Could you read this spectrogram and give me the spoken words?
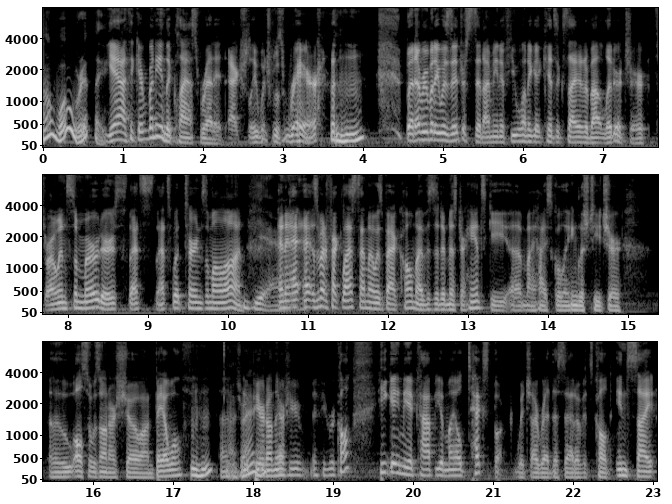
Oh, whoa, really? Yeah, I think everybody in the class read it actually, which was rare. but everybody was interested. I mean, if you want to get kids excited about literature, throw in some murders. That's that's what turns them all on. Yeah. And a- as a matter of fact, last time I was back home, I visited Mr. Hansky, uh, my high school English teacher. Uh, Who also was on our show on Beowulf? Uh, That's he right. appeared on there if you if you recall. He gave me a copy of my old textbook, which I read this out of. It's called Insight:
